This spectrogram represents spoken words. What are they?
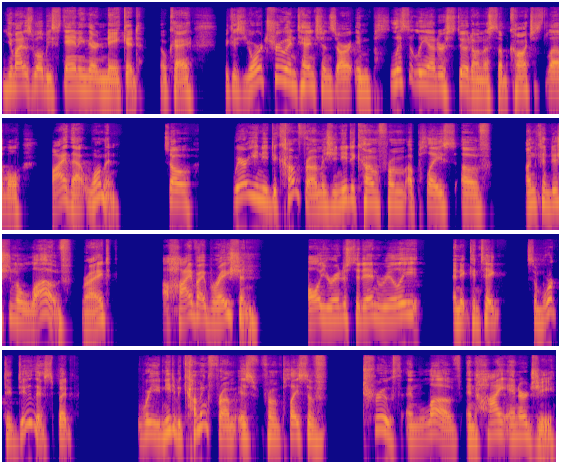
you might as well be standing there naked okay because your true intentions are implicitly understood on a subconscious level by that woman. So where you need to come from is you need to come from a place of unconditional love right? A high vibration. All you're interested in really and it can take some work to do this but where you need to be coming from is from a place of truth and love and high energy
